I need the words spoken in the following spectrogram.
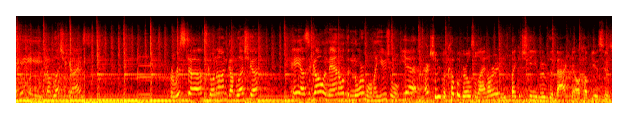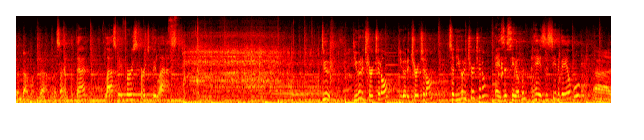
Hey, God bless you guys. Barista, what's going on? God bless you. Hey, how's it going, man? I want the normal, my usual. Yeah, actually, we have a couple girls in line already. If I could just get you to move to the back, and I'll help you as soon as I'm done with them. Sorry about that. Last will be first, first will be last. Dude, do you go to church at all? Do you go to church at all? So do you go to church at all? Hey, is this seat open? And hey, is this seat available? Uh,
